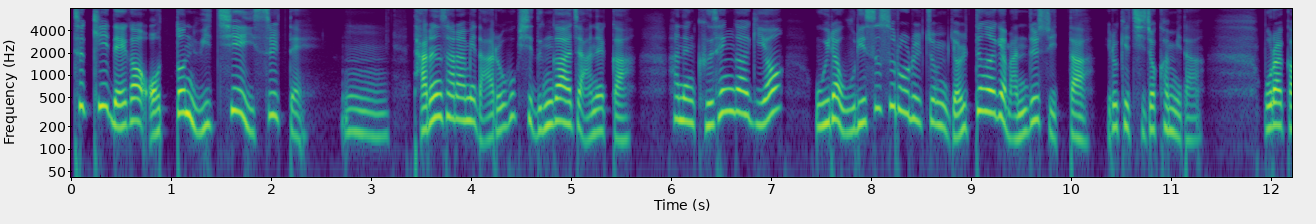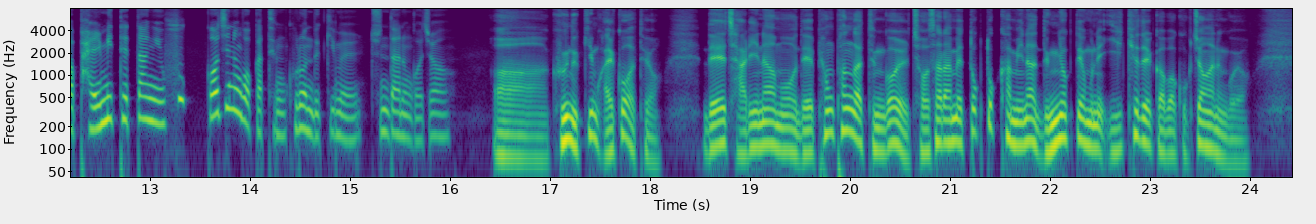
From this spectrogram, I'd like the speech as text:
특히 내가 어떤 위치에 있을 때, 음, 다른 사람이 나를 혹시 능가하지 않을까 하는 그 생각이요, 오히려 우리 스스로를 좀 열등하게 만들 수 있다. 이렇게 지적합니다. 뭐랄까, 발밑에 땅이 훅 꺼지는 것 같은 그런 느낌을 준다는 거죠. 아, 그 느낌 알것 같아요. 내 자리나 뭐 내 평판 같은 걸 저 사람의 똑똑함이나 능력 때문에 잃게 될까 봐 걱정하는 거예요.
